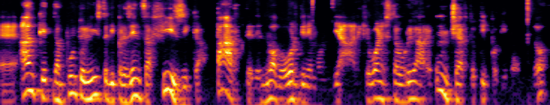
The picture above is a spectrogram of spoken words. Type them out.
eh, anche dal punto di vista di presenza fisica, parte del nuovo ordine mondiale che vuole instaurare un certo tipo di mondo.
